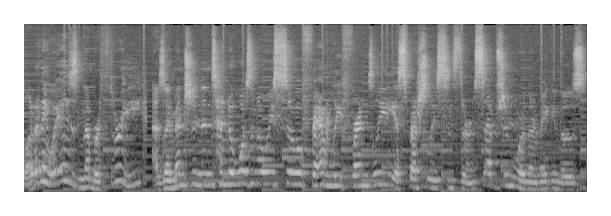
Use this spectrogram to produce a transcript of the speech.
But anyways, number three, as I mentioned, Nintendo wasn't always so family friendly, especially since their inception where they're making those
